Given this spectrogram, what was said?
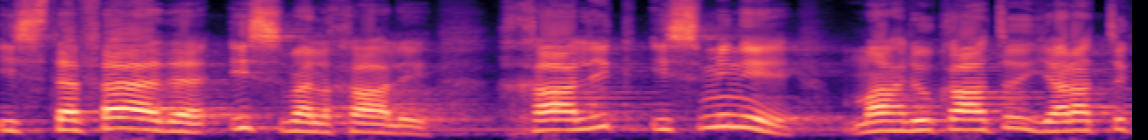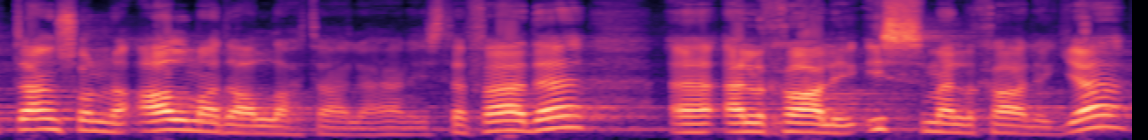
istefade ismel hali. Halik ismini mahlukatı yarattıktan sonra almadı Allah Teala. Yani istefade e, el halik, ismel halik ya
